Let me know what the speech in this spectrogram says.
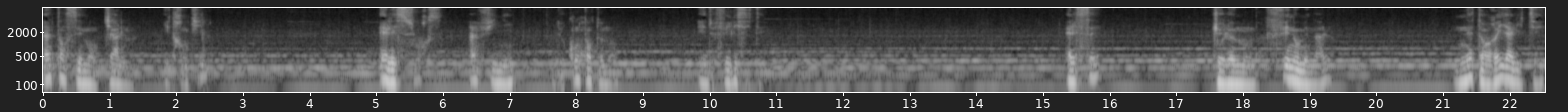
intensément calme et tranquille, elle est source infinie de contentement et de félicité. Elle sait que le monde phénoménal n'est en réalité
